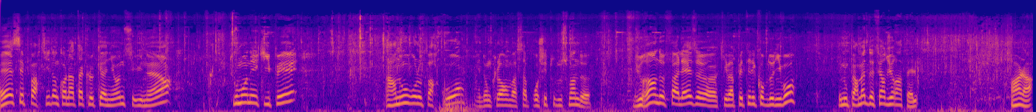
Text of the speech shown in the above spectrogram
Et c'est parti, donc on attaque le canyon, c'est une heure. Tout le monde est équipé. Arnaud ouvre le parcours. Et donc là on va s'approcher tout doucement de, du rang de falaise euh, qui va péter les courbes de niveau et nous permettre de faire du rappel. Voilà.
